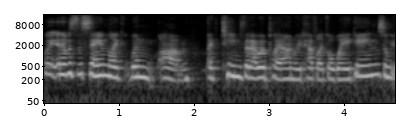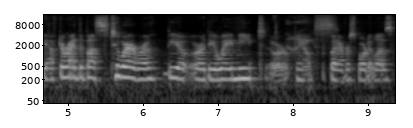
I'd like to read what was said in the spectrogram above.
Wait, and it was the same like when um like teams that I would play on, we'd have like away games and we'd have to ride the bus to wherever the or the away meet or you know whatever sport it was.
